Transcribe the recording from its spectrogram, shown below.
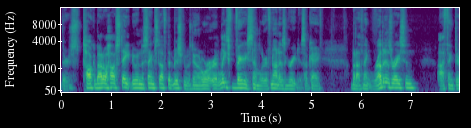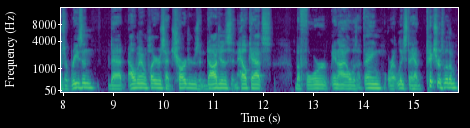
There's talk about Ohio State doing the same stuff that Michigan was doing, or, or at least very similar, if not as egregious. Okay, but I think rubbing is racing. I think there's a reason that Alabama players had Chargers and Dodges and Hellcats before NIL was a thing, or at least they had pictures with them.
